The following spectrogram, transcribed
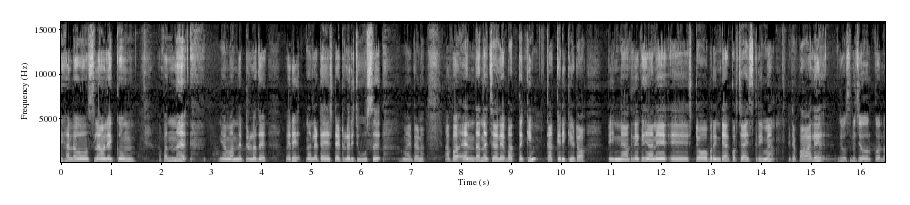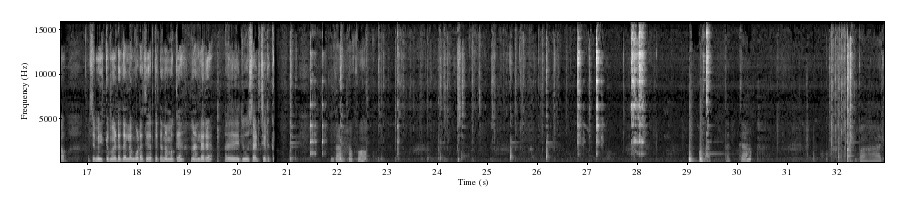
Hi hello അസ്സാം വലൈക്കും അപ്പം ഇന്ന് ഞാൻ വന്നിട്ടുള്ളത് ഒരു നല്ല ടേസ്റ്റ് ആയിട്ടുള്ള ഒരു ജ്യൂസ് ആയിട്ടാണ് അപ്പോൾ എന്താന്ന് വെച്ചാൽ ബത്തക്കും കക്കരിക്കും കേട്ടോ പിന്നെ അതിലേക്ക് ഞാൻ സ്ട്രോബെറിന്റെ കുറച്ച് ഐസ്ക്രീം പിന്നെ പാൽ ജ്യൂസിൽ ചേർക്കുമല്ലോ കുറച്ച് മിൽക്ക് മേഡ് ഇതെല്ലാം കൂടെ ചേർത്തിട്ട് നമുക്ക് നല്ലൊരു ജ്യൂസ് അടിച്ചെടുക്കാം. ഇതാ അപ്പോൾ ബത്തക്ക പാൽ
